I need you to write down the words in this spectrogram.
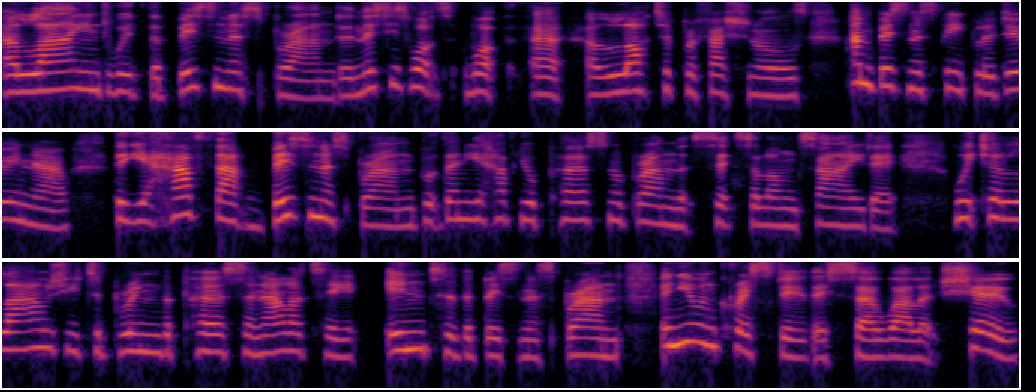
aligned with the business brand and this is what's what uh, a lot of professionals and business people are doing now that you have that business brand but then you have your personal brand that sits alongside it which allows you to bring the personality into the business brand. And you and chris do this so well at Shoo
